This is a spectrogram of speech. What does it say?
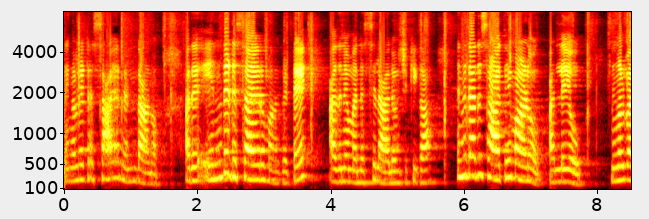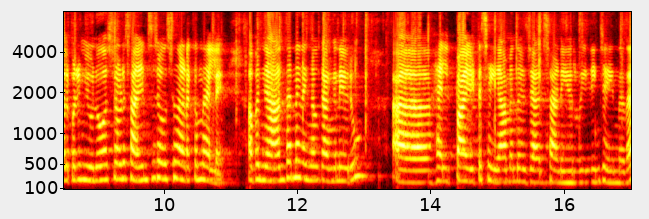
നിങ്ങളുടെ ഡിസയർ എന്താണോ? അത് എന്ത് ഡിസയറും ആകട്ടെ അതിനെ മനസ്സിൽ ആലോചിക്കുക. എന്നിട്ട് അത് സാധ്യമാണോ? അല്ലയോ? നിങ്ങൾ പലപ്പോഴും യൂണിവേഴ്സിനോട് സയൻസ് ചോദിച്ച് നടക്കുന്നതല്ലേ? അപ്പൊ ഞാൻ തന്നെ നിങ്ങൾക്ക് അങ്ങനെ ഒരു ഹെൽപ്പായിട്ട് ചെയ്യാമെന്ന് വിചാരിച്ചാണ് ഈ റീഡിങ് ചെയ്യുന്നത്.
